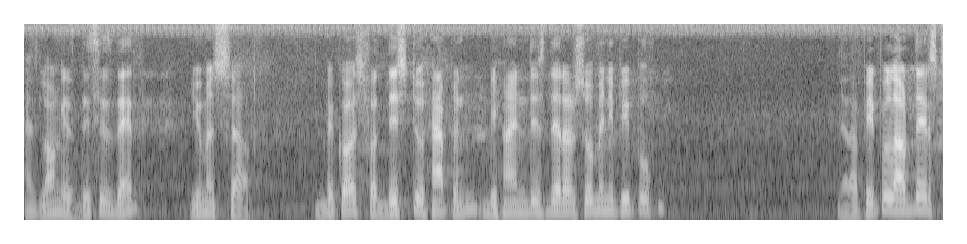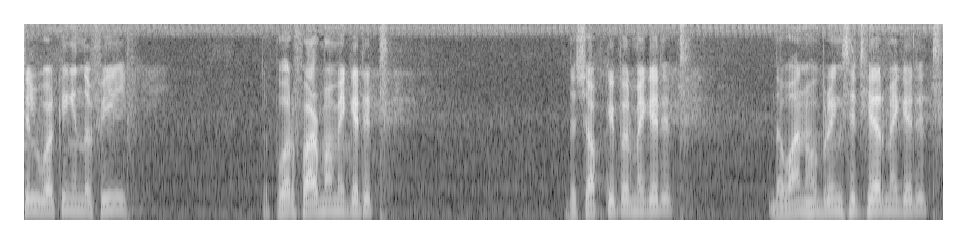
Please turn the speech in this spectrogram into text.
As long as this is there, you must serve. Because for this to happen, behind this there are so many people there are people out there still working in the field. The poor farmer may get it, the shopkeeper may get it, the one who brings it here may get it.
